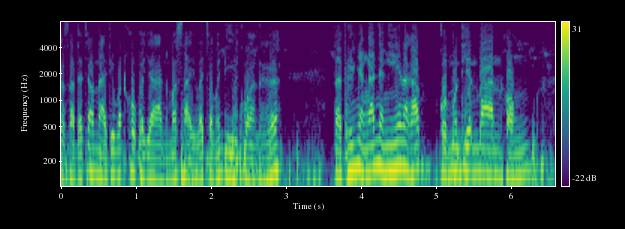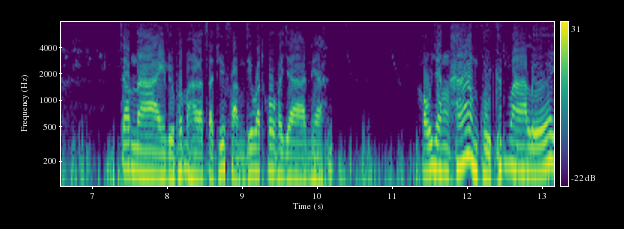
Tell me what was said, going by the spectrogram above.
กษัตริย์และเจ้านายที่วัดโคกพญานมาใส่ไว้จะไม่ดีกว่าเหรอแต่ถึงอย่างนั้นอย่างนี้นะครับกฎมนเทียนบานของ เจ้านายหรือพระมหากษัตริย์ที่ฝังที่วัดโคพญาเนี่ยเขายังห้ามขุดขึ้นมาเลย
